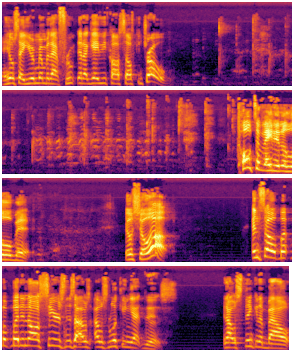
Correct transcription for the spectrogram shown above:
And he'll say, You remember that fruit that I gave you called self control? Cultivate it a little bit. It'll show up. And so, but but but in all seriousness, I was I was looking at this and I was thinking about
